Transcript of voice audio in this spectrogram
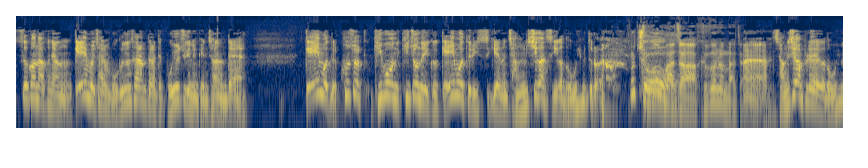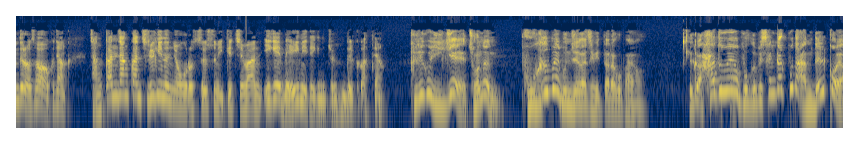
쓰거나 그냥 게임을 잘 모르는 사람들한테 보여주기는 괜찮은데 게이머들 콘솔 기본 기존의 그 게이머들이 쓰기에는 장시간 쓰기가 너무 힘들어요. 그렇죠. 그건 맞아. 그거는 맞아. 예, 장시간 플레이가 너무 힘들어서 그냥 잠깐 잠깐 즐기는 용으로 쓸 수는 있겠지만 이게 메인이 되기는 좀 힘들 것 같아요. 그리고 이게 저는 보급의 문제가 좀 있다라고 봐요. 그러니까 하드웨어 보급이 생각보다 안 될 거야.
